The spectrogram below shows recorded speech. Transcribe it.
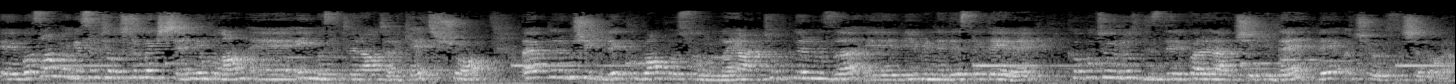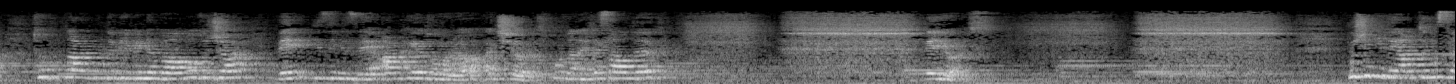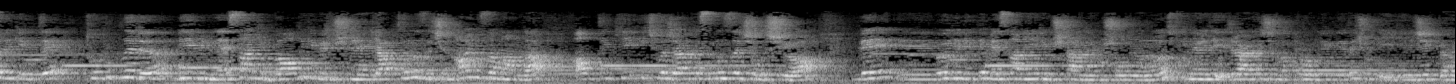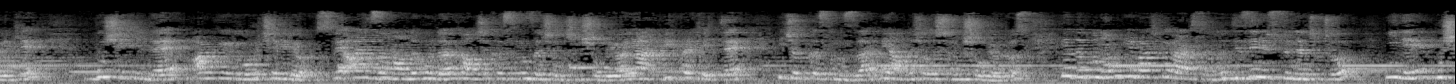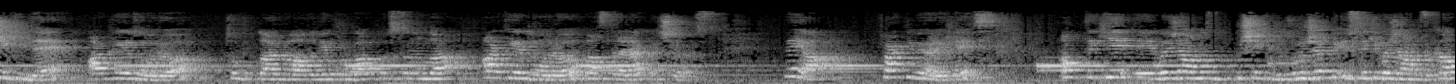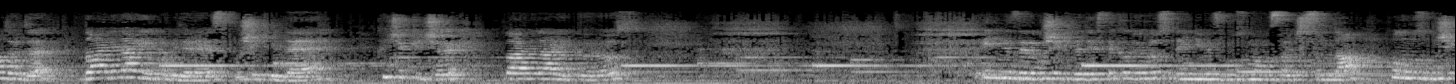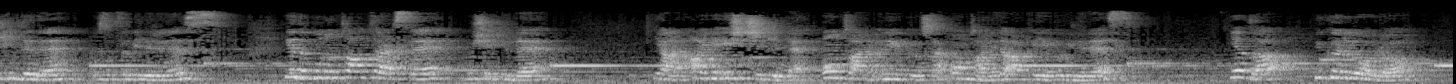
Ee, basan bölgesini çalıştırmak için yapılan e, en basit ve rahat hareket şu. Ayakları bu şekilde kurbağa pozisyonunda yani topuklarımızı e, birbirine destekleyerek kapatıyoruz dizleri paralel bir şekilde ve açıyoruz dışa doğru. Topuklar burada birbirine bağlı olacak ve dizimizi arkaya doğru açıyoruz. Burada nefes aldık. Veriyoruz. Yaptığımız harekette topukları birbirine sanki bağlı gibi düşünerek yaptığımız için aynı zamanda alttaki iç bacak kasımız da çalışıyor ve e, böylelikle mesaneyi güçlendirmiş oluyoruz. İleride idrar kaçırma problemine de çok iyi gelecek bir hareket. Bu şekilde arkaya doğru çeviriyoruz ve aynı zamanda burada kalça kasımız da çalışmış oluyor. Yani bir harekette birçok kasımızı bir anda çalıştırmış oluyoruz. Ya da bunun bir başka versiyonu dizin üstünde tutup yine bu şekilde arkaya doğru topuklar bağlı ve kurbağa pozisyonunda arkaya doğru bastırarak açıyoruz. Veya farklı bir hareket. Alttaki e, bacağımız bu şekilde duracak ve üstteki bacağımızı kaldırdık. Daireler yapabiliriz bu şekilde. Küçük küçük daireler yapıyoruz. De bu şekilde destek alıyoruz. Dengemiz bozulmaması açısından. Kolumuzu bu şekilde de uzatabiliriz. Ya da bunun tam tersi bu şekilde yani aynı eşit şekilde 10 tane öne yapıyorsak 10 tane de arkaya yapabiliriz. Ya da yukarı doğru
